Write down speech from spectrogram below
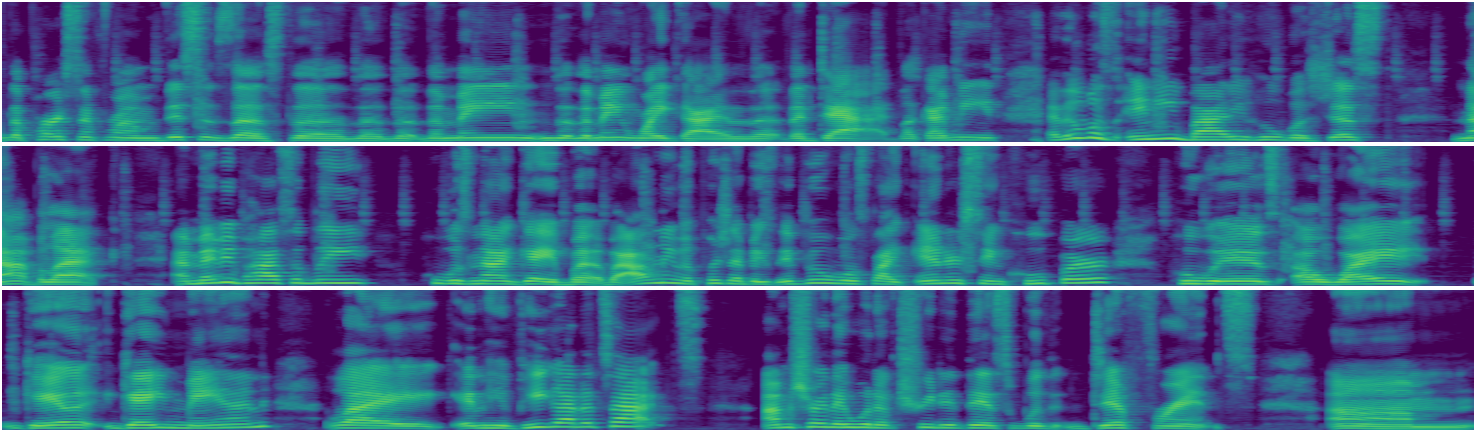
the person from This Is Us, the the the, the main the, the main white guy, the, the dad. Like, I mean, if it was anybody who was just not black, and maybe possibly who was not gay, but but I don't even push that because if it was like Anderson Cooper, who is a white gay gay man, like, and if he got attacked, I'm sure they would have treated this with difference, um,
